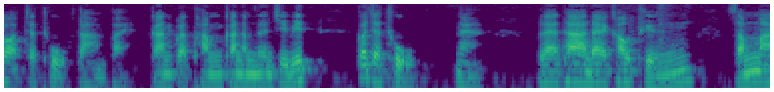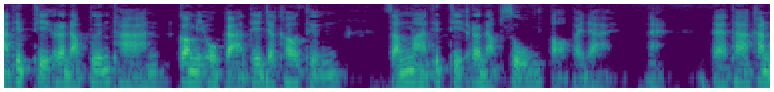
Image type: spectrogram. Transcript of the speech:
ก็จะถูกตามไป การกระทำการดำเนินชีวิตก็จะถูกนะและถ้าได้เข้าถึง สัมมาทิฏฐิระดับพื้นฐานก็มีโอกาสที่จะเข้าถึงสัมมาทิฏฐิระดับสูงต่อไปได้นะแต่ถ้าขั้น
